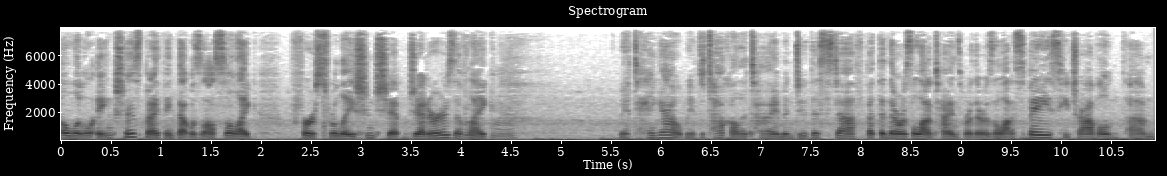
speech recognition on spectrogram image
a little anxious, but I think that was also like first relationship jitters of like we have to hang out, we have to talk all the time and do this stuff. But then there was a lot of times where there was a lot of space. He traveled um,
